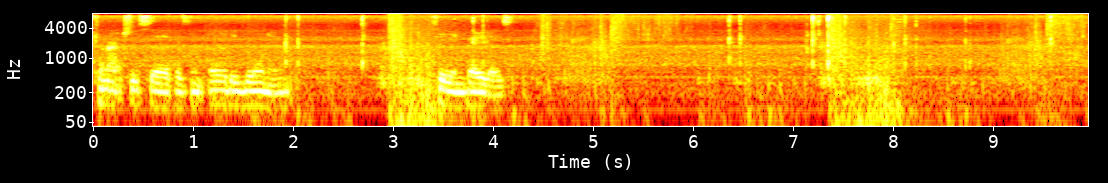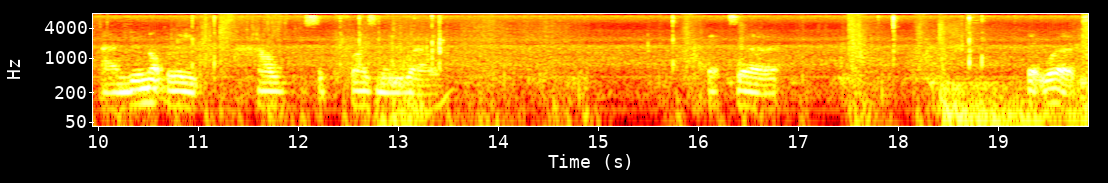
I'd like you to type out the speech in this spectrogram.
can actually serve as an early warning to invaders. And you'll not believe how surprisingly well it uh, it works.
